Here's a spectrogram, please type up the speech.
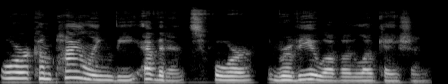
or compiling the evidence for review of a location.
